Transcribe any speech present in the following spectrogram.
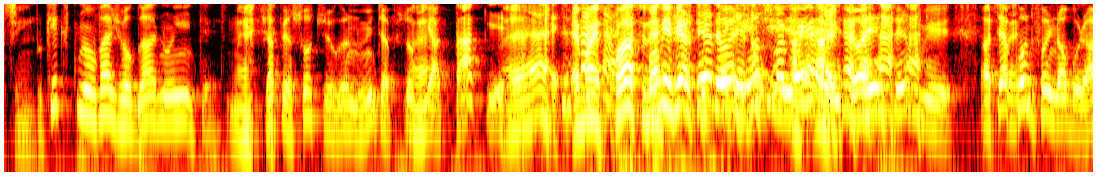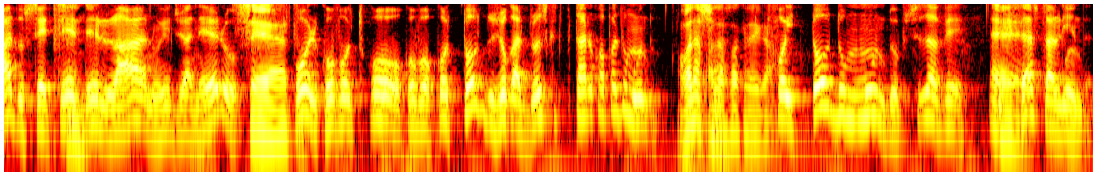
Sim. Por que, que tu não vai jogar no Inter? É. Já pensou tu jogando no Inter? A pessoa é. que ataque? É. é mais fácil, né? Vamos inverter, então, né? a gente, é, então a gente sempre. Até certo. quando foi inaugurado o CT Sim. dele lá no Rio de Janeiro. Certo. Pô, ele convocou, convocou todos os jogadores que disputaram a Copa do Mundo. Olha só. Olha só que legal. Foi todo mundo, precisa ver. É. Que festa linda.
